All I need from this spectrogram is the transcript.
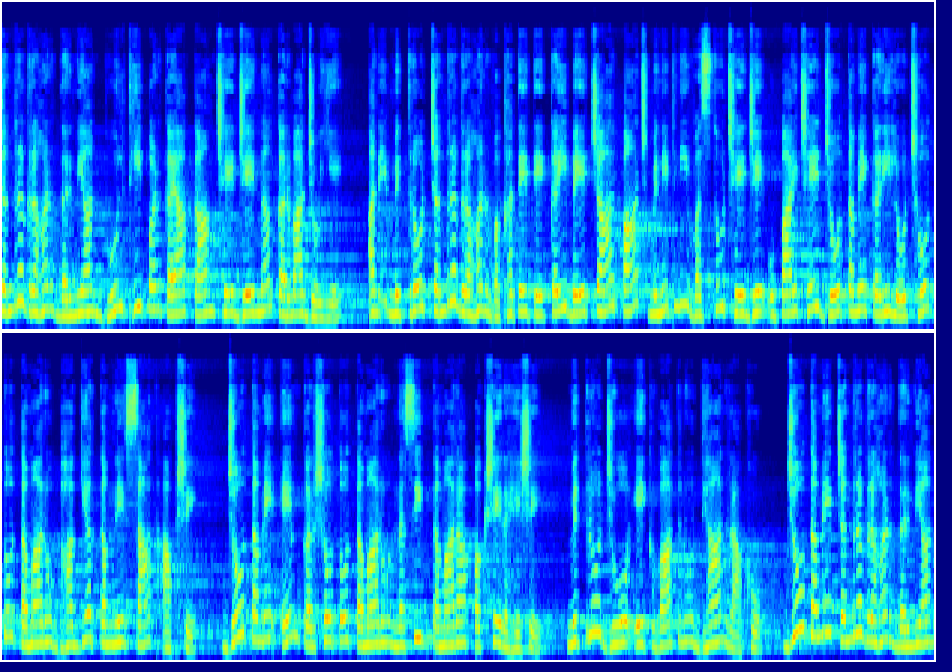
ચંદ્રગ્રહણ દરમિયાન ભૂલથી પણ કયા કામ છે જે ન કરવા જોઈએ. અને મિત્રો, ચંદ્રગ્રહણ વખતે તે કઈ બે, ચાર, પાંચ મિનિટની વસ્તુ છે જે ઉપાય છે? જો તમે કરી લો છો, તો તમારું ભાગ્ય તમને સાથ આપશે. જો તમે એમ કરશો, તો તમારું નસીબ તમારા પક્ષે રહેશે. મિત્રો, જુઓ એક વાતનું ધ્યાન રાખો. જો તમે ચંદ્રગ્રહણ દરમિયાન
